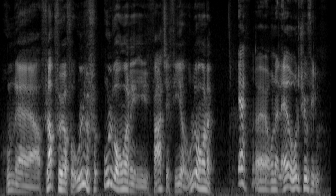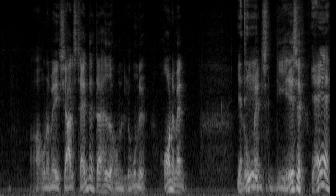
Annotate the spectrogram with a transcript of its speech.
Hun er flokfører for ulve, ulveungerne i Far til fire ulveungerne. Ja, øh, hun har lavet 28 film. Og hun er med i Charles Tante, der hedder hun Lone Hornemann. Ja, det, Manns niece. ja, ja,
